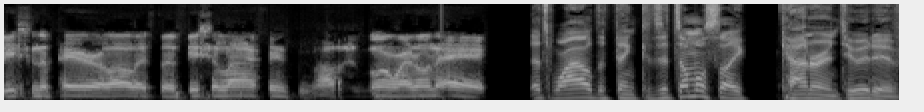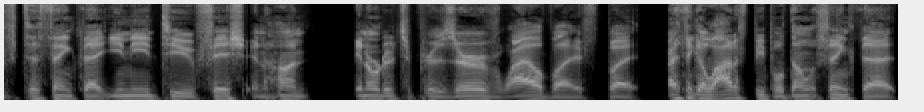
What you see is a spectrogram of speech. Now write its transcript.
fishing apparel, all that stuff, fishing line fencing, all that's going right on the ag. That's wild to think because it's almost like counterintuitive to think that you need to fish and hunt in order to preserve wildlife. But I think a lot of people don't think that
